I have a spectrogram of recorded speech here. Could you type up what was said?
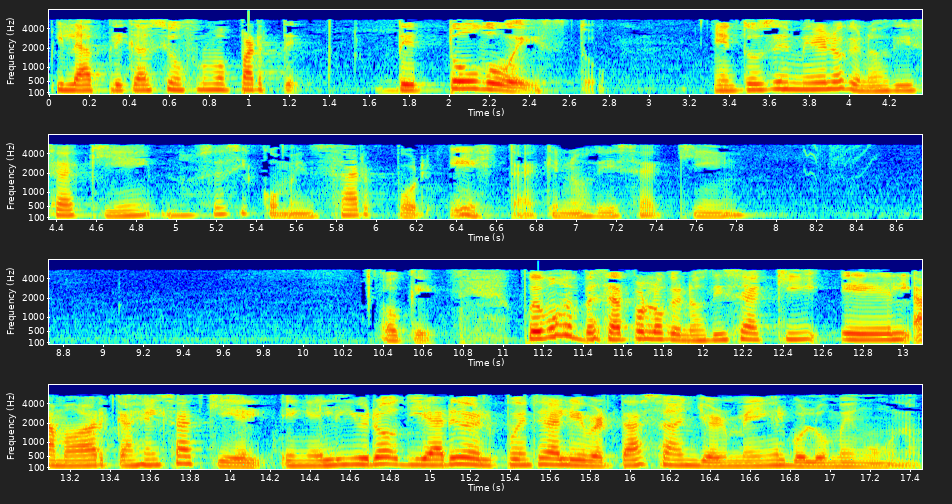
y la aplicación forma parte de todo esto. Entonces, mire lo que nos dice aquí. No sé si comenzar por esta que nos dice aquí. Ok, podemos empezar por lo que nos dice aquí el amado Arcángel Zadkiel en el libro Diario del Puente de la Libertad San Germain, el volumen 1.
